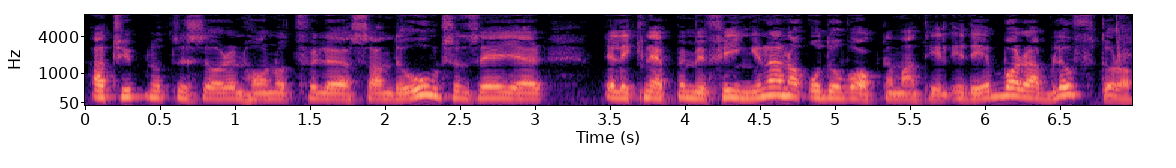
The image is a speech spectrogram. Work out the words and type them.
att hypnotisören har något förlösande ord som säger eller knäpper med fingrarna och då vaknar man till. Är det bara bluff då? då?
